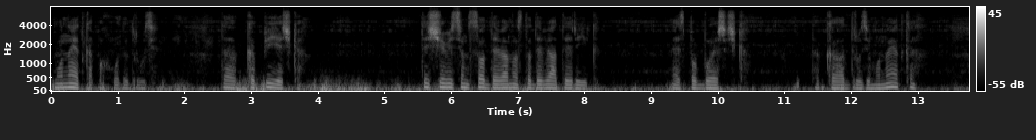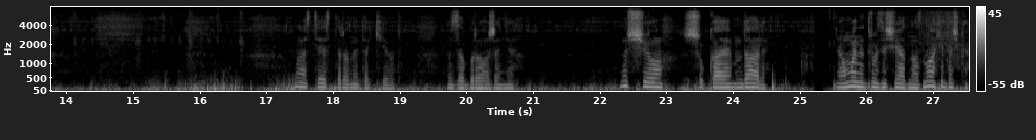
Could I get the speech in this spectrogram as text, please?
Монетка, походу, друзі. Так, копієчка. 1899 рік. СПБшечка. Така, друзі, монетка. Ну, а з цієї сторони такі от зображення. Ну що, шукаємо далі. А у мене, друзі, ще одна знахідочка.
